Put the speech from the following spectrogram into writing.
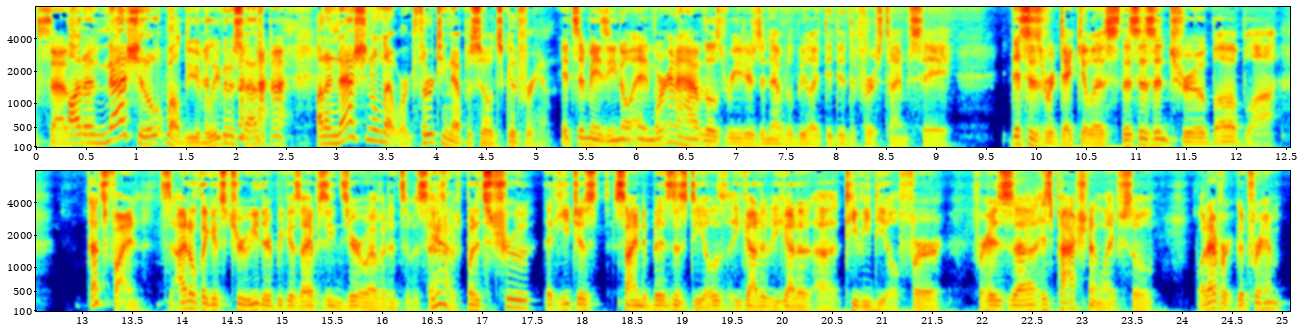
Sasquatch?" on a national? Well, do you believe in a Sas- on a national network? 13 episodes, good for him. It's amazing, you know, and we're gonna have those readers inevitably, like they did the first time, say, "This is ridiculous. This isn't true." Blah blah blah. That's fine. I don't think it's true either because I've seen zero evidence of a Sasquatch. Yeah. But it's true that he just signed a business deal. He got a he got a, a TV deal for for his uh, his passion in life. So whatever, good for him.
